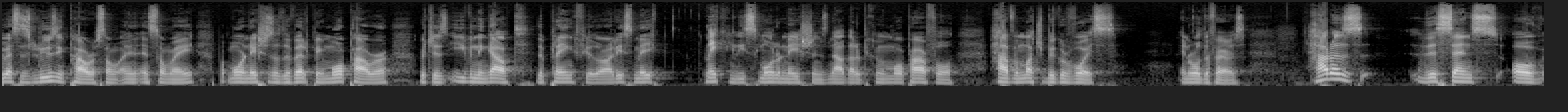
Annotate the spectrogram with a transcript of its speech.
US is losing power some, in, in, some way, but more nations are developing more power, which is evening out the playing field, or at least make, making these smaller nations, now that are becoming more powerful, have a much bigger voice in world affairs. How does this sense of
